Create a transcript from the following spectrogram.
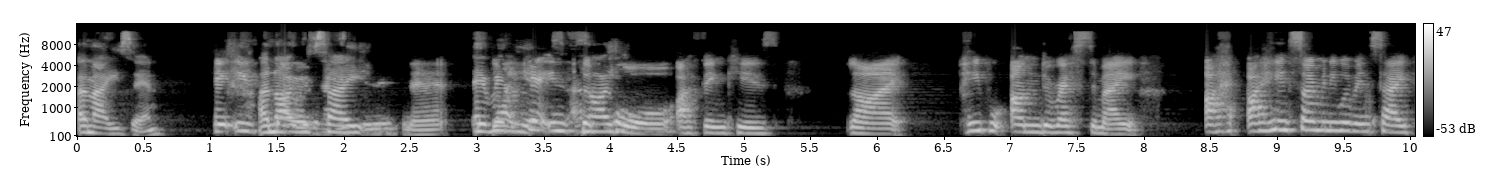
amazing. It is and I so would say- isn't it? It really like getting is. And I- support, I, think, is like people underestimate. I I hear so many women say,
